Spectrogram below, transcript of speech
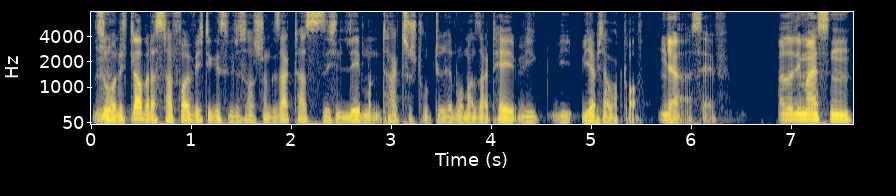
So, Mhm. und ich glaube, dass es halt voll wichtig ist, wie du es auch schon gesagt hast, sich ein Leben und einen Tag zu strukturieren, wo man sagt, hey, wie, wie, wie habe ich da Bock drauf? Ja, safe. Also die meisten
